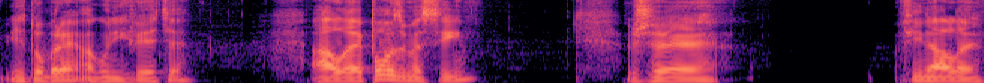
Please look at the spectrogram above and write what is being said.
Je dobré, ak o nich viete, ale povedzme si, že v finále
